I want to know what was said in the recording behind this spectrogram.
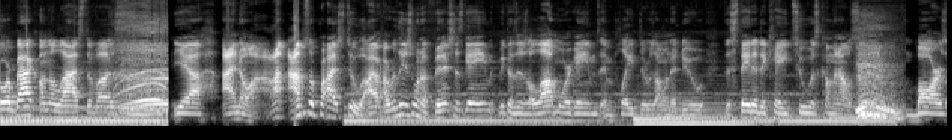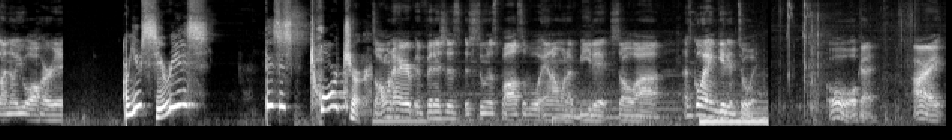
So we're back on The Last of Us. yeah, I know. I, I'm surprised too. I, I really just want to finish this game because there's a lot more games and playthroughs I want to do. The State of Decay 2 is coming out soon. Bars, I know you all heard it. Are you serious? This is torture. So I want to hurry up and finish this as soon as possible and I want to beat it. So uh, let's go ahead and get into it. Oh, okay. Alright,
